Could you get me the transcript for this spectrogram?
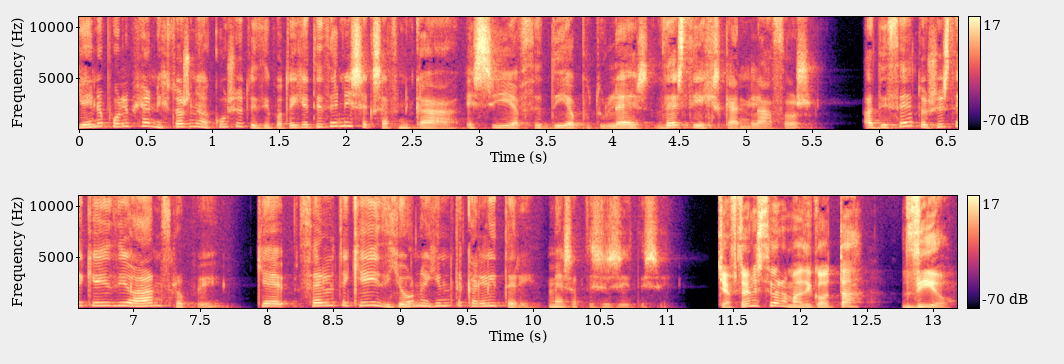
και είναι πολύ πιο ανοιχτός να ακούσει οτιδήποτε, γιατί δεν είσαι ξαφνικά εσύ η αυθεντία που του λες: Δες τι έχεις κάνει λάθος. Αντιθέτως, είστε και οι δύο άνθρωποι και θέλετε και οι δυο να γίνετε καλύτεροι μέσα από τη συζήτηση. Και αυτό είναι στην πραγματικότητα δύο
